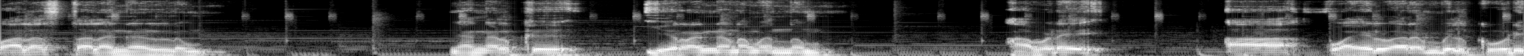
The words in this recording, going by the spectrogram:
പല സ്ഥലങ്ങളിലും ഞങ്ങൾക്ക് ഇറങ്ങണമെന്നും അവിടെ ആ വയൽവരമ്പിൽ കൂടി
